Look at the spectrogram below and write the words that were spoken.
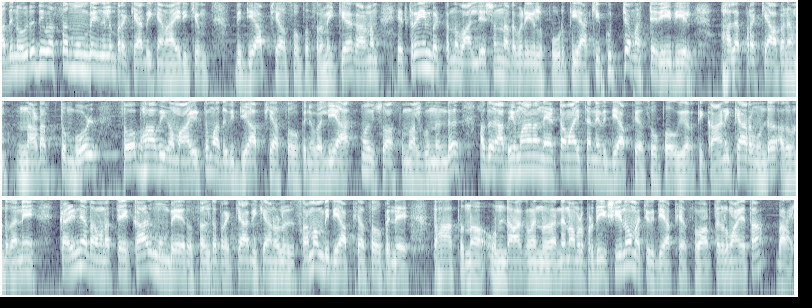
അതിനൊരു ദിവസം മുമ്പെങ്കിലും പ്രഖ്യാപിക്കാനായിരിക്കും വിദ്യാഭ്യാസ വകുപ്പ് ശ്രമിക്കുക. കാരണം എത്രയും പെട്ടെന്ന് വാല്യുവേഷൻ നടപടികൾ പൂർത്തിയാക്കി കുറ്റമറ്റ രീതിയിൽ ഫലപ്രഖ്യാപനം നടത്തുമ്പോൾ സ്വാഭാവികമായിട്ടും അത് വിദ്യാഭ്യാസ വകുപ്പിന് വലിയ ആത്മവിശ്വാസം നൽകുന്നുണ്ട്. അതൊരു അഭിമാന നേട്ടമായി തന്നെ വിദ്യാഭ്യാസ വകുപ്പ് ഉയർത്തി കാണിക്കാറുമുണ്ട്. അതുകൊണ്ട് തന്നെ കഴിഞ്ഞ തവണത്തേക്കാൾ മുമ്പേ റിസൾട്ട് പ്രഖ്യാപിക്കാനുള്ള ഒരു ശ്രമം വിദ്യാഭ്യാസ വകുപ്പിന്റെ ഭാഗത്തുനിന്ന് ഉണ്ടാകുമെന്ന് തന്നെ നമ്മൾ പ്രതീക്ഷിക്കുന്നു. മറ്റു വിദ്യാഭ്യാസ വാർത്തകളുമായി എത്താം. ബൈ.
